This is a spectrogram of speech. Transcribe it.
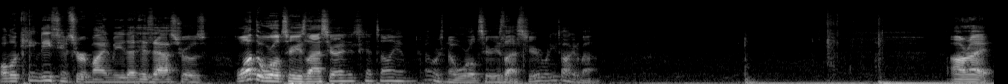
Although King D seems to remind me that his Astros won the World Series last year. I just can't tell him there was no World Series last year. What are you talking about? All right.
